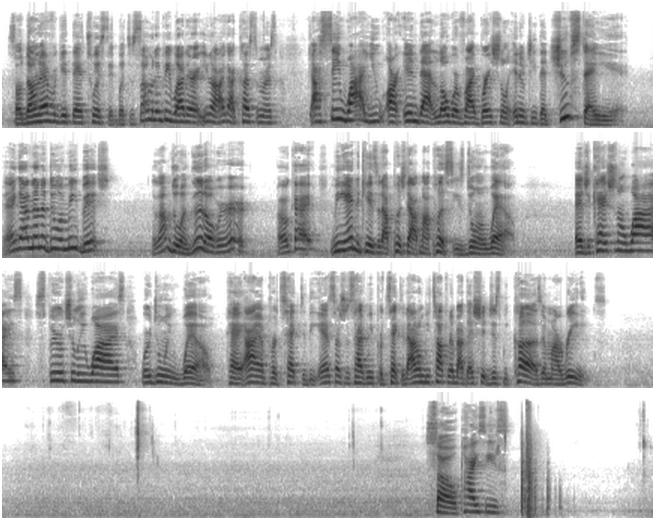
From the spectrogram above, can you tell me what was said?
so don't ever get that twisted. But to some of the people out there, you know, I got customers. I see why you are in that lower vibrational energy that you stay in. It ain't got nothing to do with me, bitch. Cause I'm doing good over here. Okay? Me and the kids that I pushed out my pussies doing well. Educational wise, spiritually wise, we're doing well. Okay? I am protected. The ancestors have me protected. I don't be talking about that shit just because in my readings. So, Pisces,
